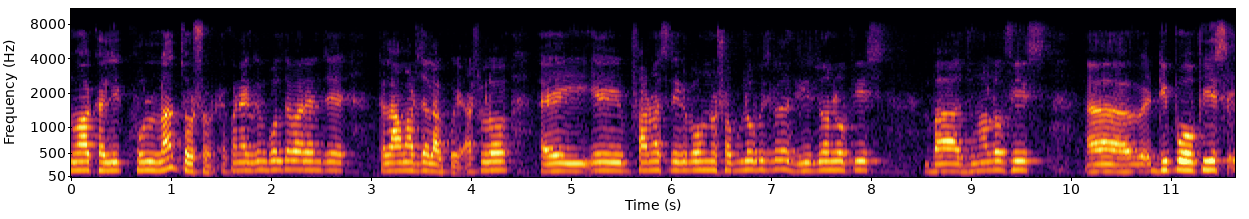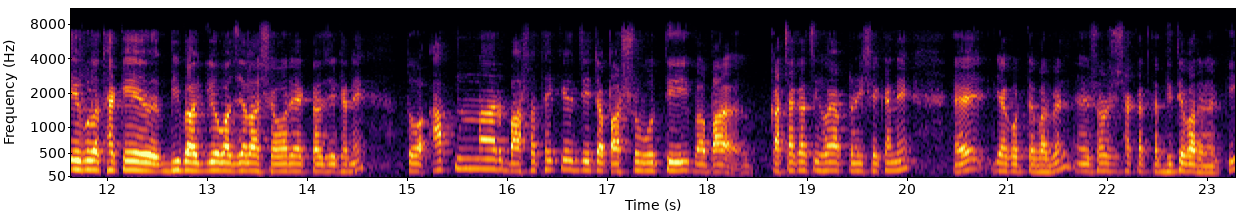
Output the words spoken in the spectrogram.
নোয়াখালী, খুলনা, যশোর। এখন একজন বলতে পারেন যে, তাহলে আমার জেলা কই? আসলে এই এই ফার্মাসিউটিক্যাল বা অন্য সবগুলো অফিসগুলো রিজনাল অফিস বা জোনাল অফিস ডিপো অফিস এগুলো থাকে বিভাগীয় বা জেলা শহরে একটা যেখানে। তো আপনার বাসা থেকে যেটা পার্শ্ববর্তী বা কাছাকাছি হয় আপনি সেখানে ইয়া করতে পারবেন সরাসরি সাক্ষাৎকার দিতে পারেন আর কি।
